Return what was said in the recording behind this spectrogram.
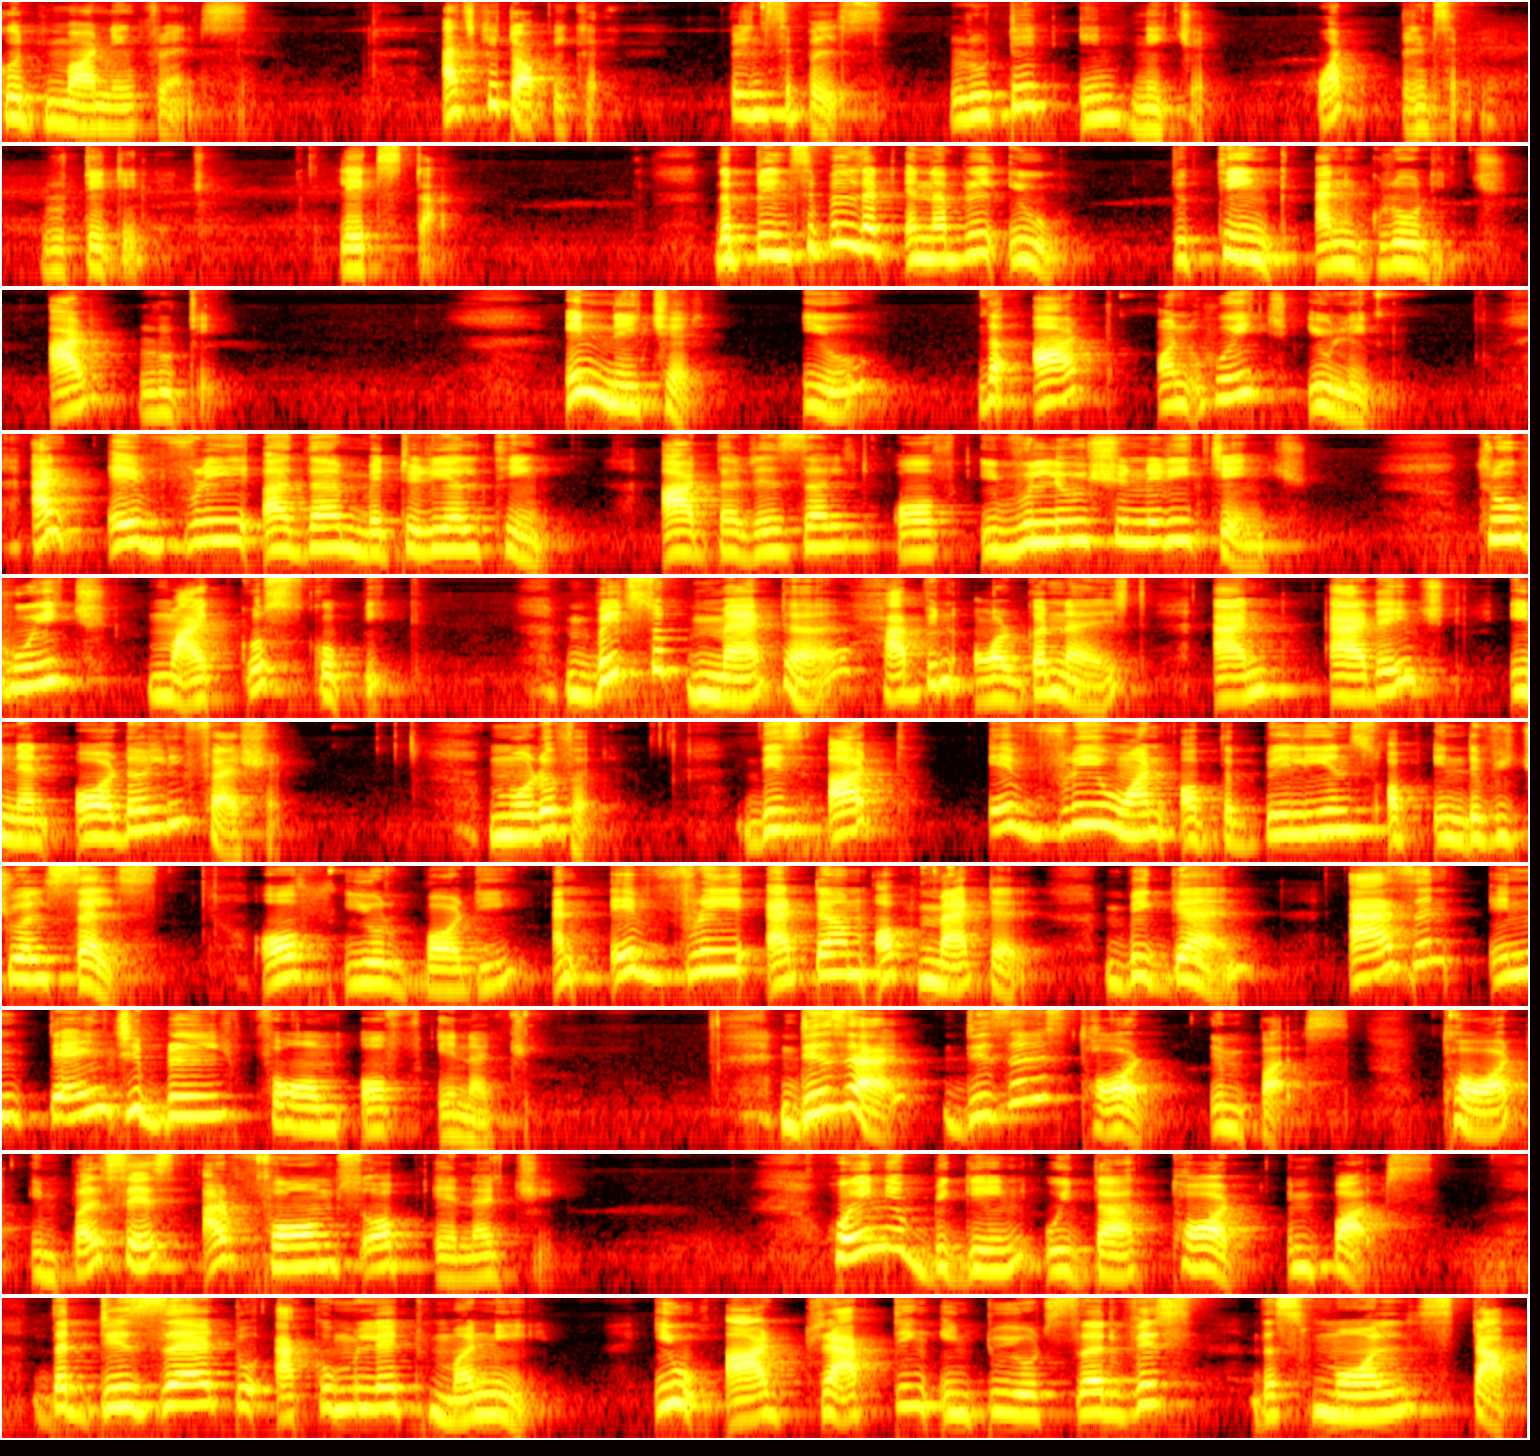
Good morning friends आज की topic है principles rooted in nature what principle rooted in nature let's start the principle that enable you to think and grow rich are rooted in nature you the earth on which you live and every other material thing are the result of evolutionary change through which microscopic bits of matter have been organized and arranged in an orderly fashion. Moreover, this earth, every one of the billions of individual cells of your body and every atom of matter began as an intangible form of energy. Desire, desire is thought impulse thought impulses are forms of energy. When you begin with the thought impulse, the desire to accumulate money, you are drafting into your service the small stuff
